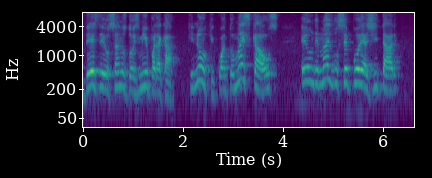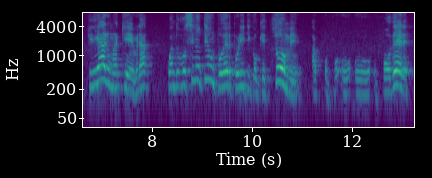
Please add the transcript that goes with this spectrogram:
desde os anos 2000 para cá. Que não, que quanto mais caos, é onde mais você pode agitar, criar uma quebra, quando você não tem um poder político que tome o, poder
